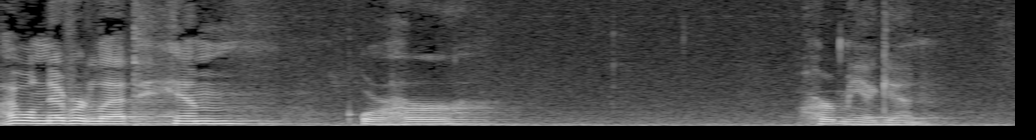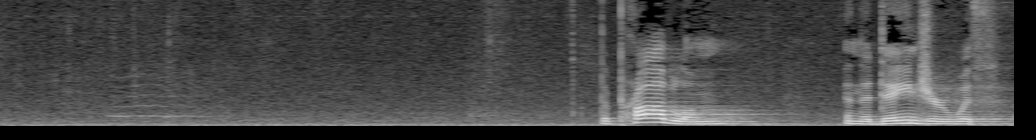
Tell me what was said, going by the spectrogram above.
I will never let him or her hurt me again. The problem and the danger with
